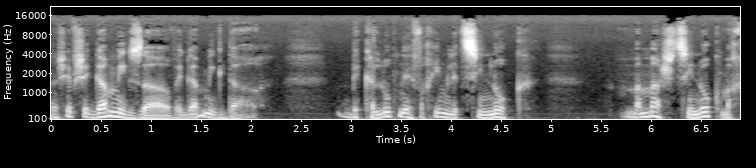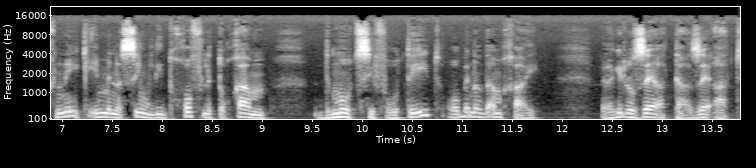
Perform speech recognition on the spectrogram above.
אני חושב שגם מגזר וגם מגדר בקלות נהפכים לצינוק, ממש צינוק מחניק, אם מנסים לדחוף לתוכם דמות ספרותית או בן אדם חי, ולהגיד לו זה אתה, זה את.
